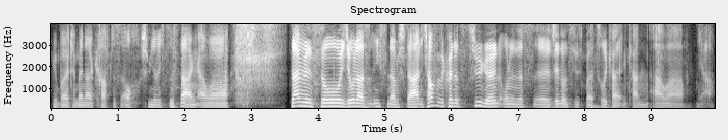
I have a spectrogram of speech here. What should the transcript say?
geballte Männerkraft ist auch schwierig zu sagen, aber sagen wir es so, Jonas und ich sind am Start. Ich hoffe, wir können uns zügeln, ohne dass äh, Jill uns diesmal zurückhalten kann, aber ja.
